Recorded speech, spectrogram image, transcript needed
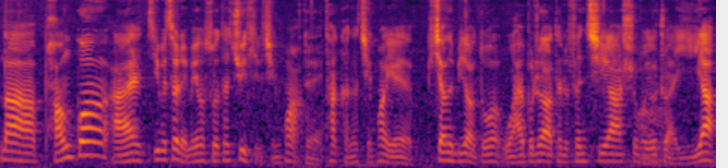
那膀胱癌，因为这里没有说它具体的情况，对。它可能情况也相对比较多，我还不知道它的分期啊，是否有转移呀、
